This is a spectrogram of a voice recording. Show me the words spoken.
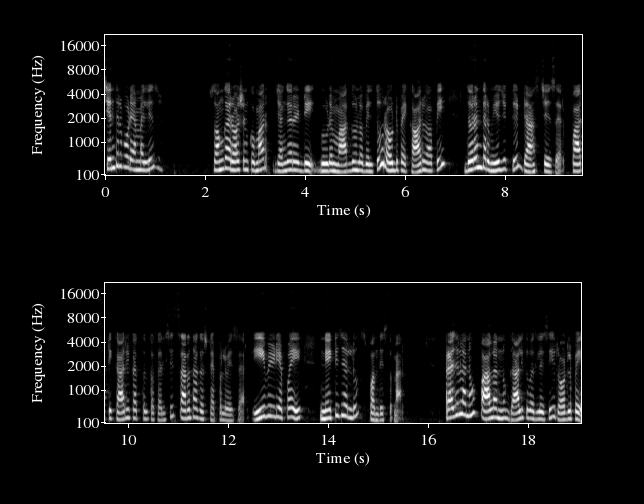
చింతలపూడి ఎమ్మెల్యే సొంగ రోషన్ కుమార్ జంగారెడ్డి గూడెం మార్గంలో వెళ్తూ రోడ్డుపై కారు ఆపి దురంధర్ మ్యూజిక్కి డాన్స్ చేశారు. పార్టీ కార్యకర్తలతో కలిసి సరదాగా స్టెప్పులు వేశారు. ఈ వీడియోపై నెటిజన్లు స్పందిస్తున్నారు. ప్రజలను పాలనను గాలికి వదిలేసి రోడ్లపై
